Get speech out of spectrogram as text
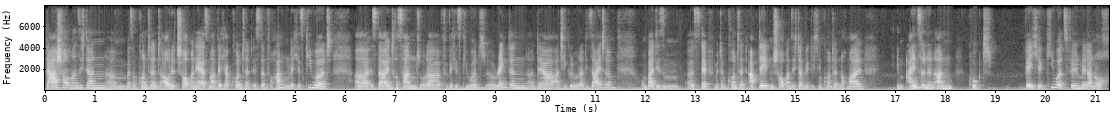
da schaut man sich dann, ähm, bei so einem Content-Audit schaut man ja erstmal, welcher Content ist denn vorhanden, welches Keyword äh, ist da interessant oder für welches Keyword äh, rankt denn äh, der Artikel oder die Seite. Und bei diesem äh, Step mit dem Content updaten schaut man sich dann wirklich den Content nochmal im Einzelnen an, guckt, welche Keywords fehlen mir da noch,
